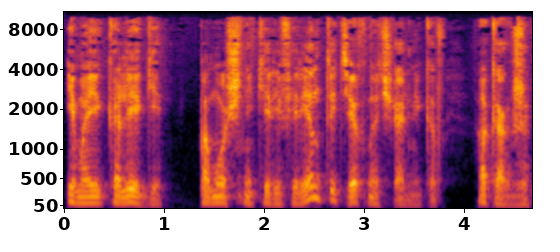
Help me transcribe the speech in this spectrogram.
и мои коллеги, помощники-референты тех начальников. А как же,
